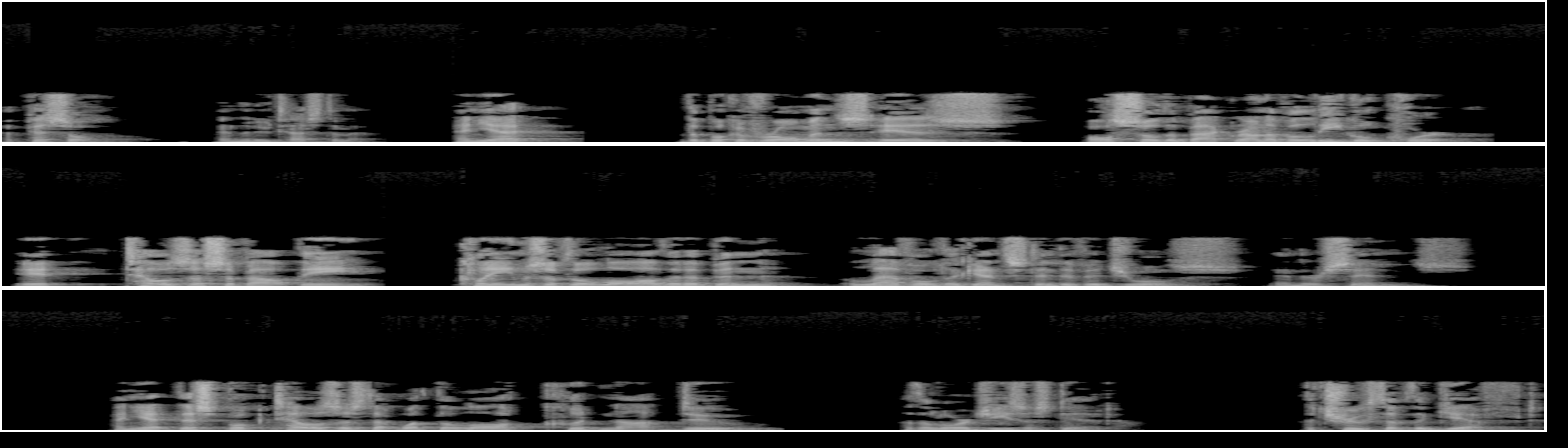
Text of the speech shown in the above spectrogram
epistle in the New Testament. And yet, the book of Romans is also the background of a legal court. It tells us about the claims of the law that have been leveled against individuals and their sins. And yet this book tells us that what the law could not do, the Lord Jesus did. The truth of the gift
